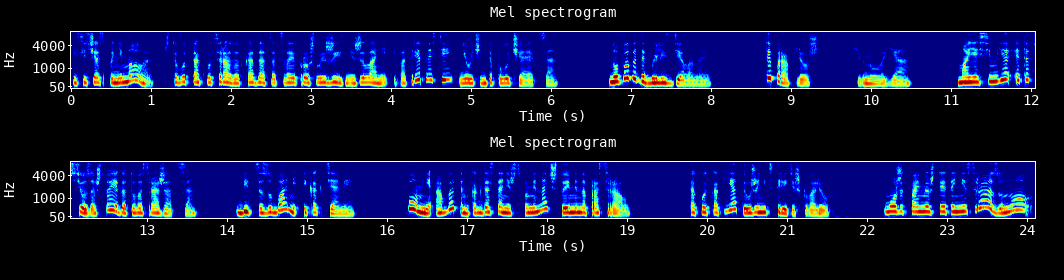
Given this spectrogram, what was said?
И сейчас понимала, что вот так вот сразу отказаться от своей прошлой жизни, желаний и потребностей не очень-то получается. Но выводы были сделаны. «Ты прав, Лёш», — кивнула я. «Моя семья — это все, за что я готова сражаться. Биться зубами и когтями. Помни об этом, когда станешь вспоминать, что именно просрал. Такой, как я, ты уже не встретишь, Ковалев. Может, поймешь ты это не сразу, но...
